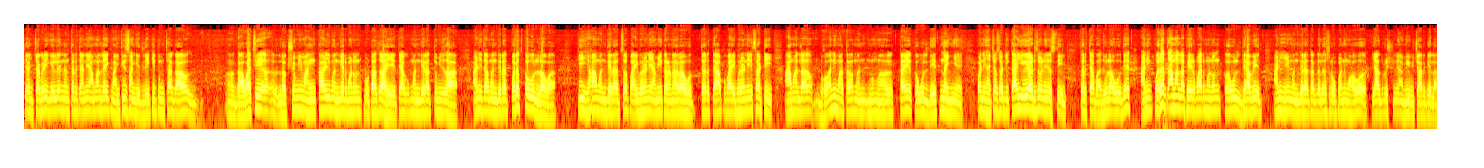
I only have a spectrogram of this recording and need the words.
त्यांच्याकडे गेल्यानंतर त्याने आम्हाला एक माहिती सांगितली की तुमच्या गाव गावाचे लक्ष्मी मांकाळी मंदिर म्हणून पोटाचं आहे त्या मंदिरात तुम्ही जा आणि त्या मंदिरात परत कबूल लावा की ह्या मंदिराचं पायभरणी आम्ही करणार आहोत. तर त्या पायभरणीसाठी आम्हाला भवानी माता मन काय कबूल देत नाही आहे पण ह्याच्यासाठी काही अडचणी असतील तर त्या बाजूला होऊ देत आणि परत आम्हाला फेरफार म्हणून कौल द्यावेत आणि हे मंदिराचा कलश रोपण व्हावं या दृष्टीने आम्ही विचार केला.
